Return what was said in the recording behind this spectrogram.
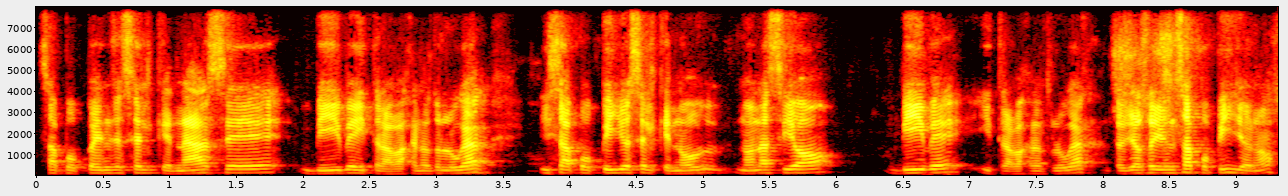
Zapopense es el que nace, vive y trabaja en otro lugar. Y Zapopillo es el que no, no nació, vive y trabaja en otro lugar. Entonces yo soy un Zapopillo, ¿no?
